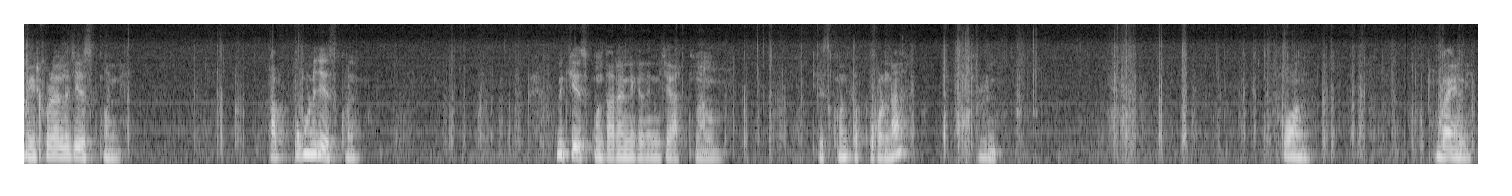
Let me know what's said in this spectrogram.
మీరు కూడా ఇలా చేసుకోండి. తప్పకుండా చేసుకోండి. మీరు చేసుకుంటారని కదండి చేస్తున్నాను. చేసుకోండి తప్పకుండా. చూడండి. బాగుంది. బాయ్ అండి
